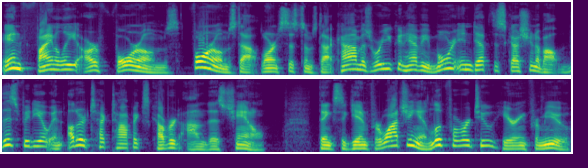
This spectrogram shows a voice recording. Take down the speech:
And finally, our forums. Forums.lawrencesystems.com is where you can have a more in-depth discussion about this video and other tech topics covered on this channel. Thanks again for watching and look forward to hearing from you.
